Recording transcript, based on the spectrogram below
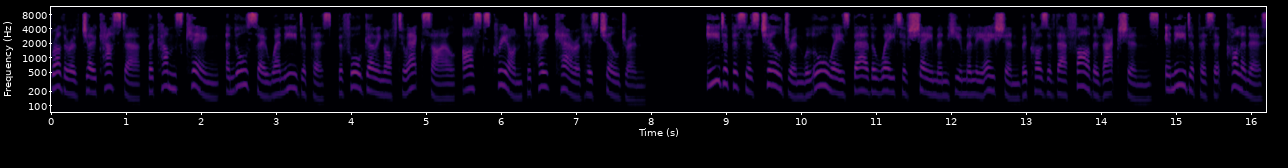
brother of Jocasta, becomes king, and also when Oedipus, before going off to exile, asks Creon to take care of his children. Oedipus's children will always bear the weight of shame and humiliation because of their father's actions. In Oedipus at Colonus,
